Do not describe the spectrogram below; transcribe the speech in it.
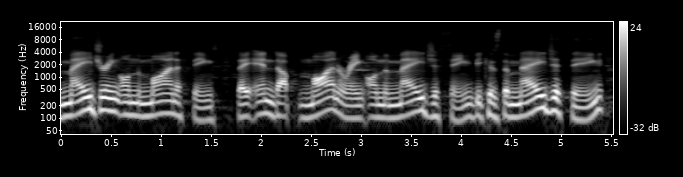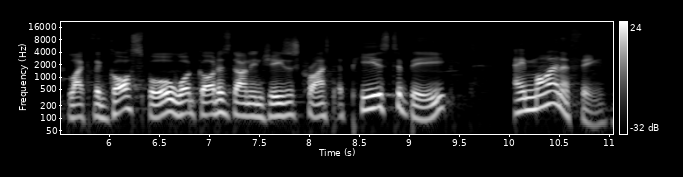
majoring on the minor things, they end up minoring on the major thing because the major thing, like the gospel, what God has done in Jesus Christ, appears to be a minor thing.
